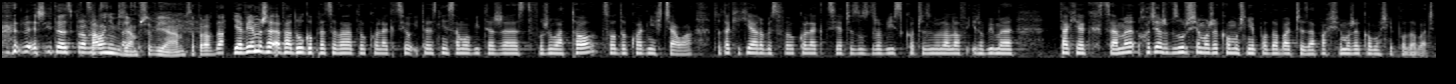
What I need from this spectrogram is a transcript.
Wiesz, i to jest problem. Całe nie czasem. przewijałem, co prawda? Ja wiem, że Ewa długo pracowała nad tą kolekcją i to jest niesamowite, że stworzyła to, co dokładnie chciała. To tak jak ja robię swoją kolekcję, czy z Uzdrowisko, czy z Lulalow i robimy tak, jak chcemy, chociaż wzór się może komuś nie podobać, czy zapach się może komuś nie podobać.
